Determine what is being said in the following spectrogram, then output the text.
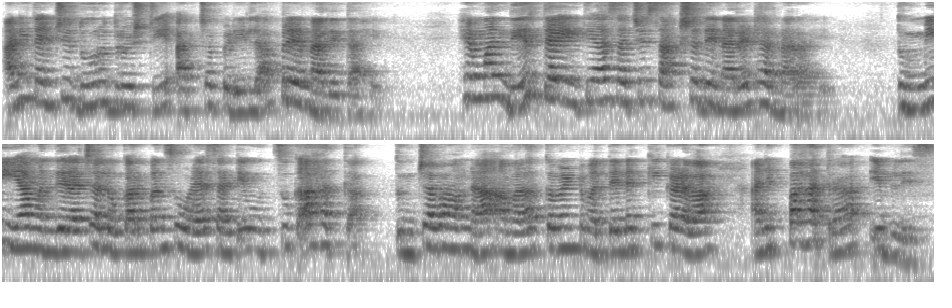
आणि त्यांची दूरदृष्टी आजच्या पिढीला प्रेरणा देत आहे. हे मंदिर त्या इतिहासाची साक्ष देणारे ठरणार आहे. तुम्ही या मंदिराच्या लोकार्पण सोहळ्यासाठी उत्सुक आहात का? तुमच्या भावना आम्हाला कमेंटमध्ये नक्की कळवा आणि पाहत राहा इब्लिस.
